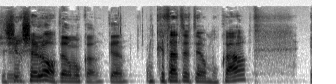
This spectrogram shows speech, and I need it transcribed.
זה שיר קצת שלו. יותר מוכר, כן. קצת יותר מוכר. Uh,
